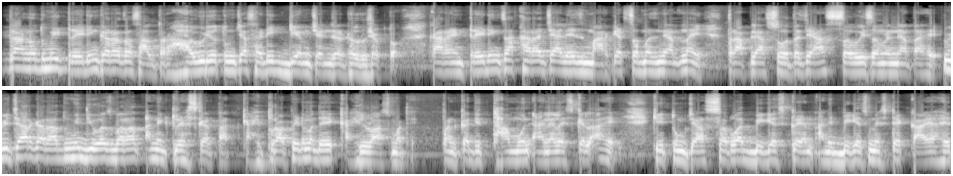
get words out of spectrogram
मित्रांनो तुम्ही ट्रेडिंग करत असाल तर हा व्हिडिओ तुमच्यासाठी गेम चेंजर ठरू शकतो. कारण ट्रेडिंगचा खरा चॅलेंज मार्केट समजण्यात नाही तर आपल्या स्वतःच्या सवयी समजण्यात आहे. विचार करा तुम्ही दिवसभरात अनेक ट्रेड्स करतात. काही प्रॉफिटमध्ये काही लॉसमध्ये पण कधी थांबून अनालाइज केलं आहे की तुमच्या सर्वात बिगेस्ट ट्रेंड आणि बिगेस्ट मिस्टेक काय आहेत?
